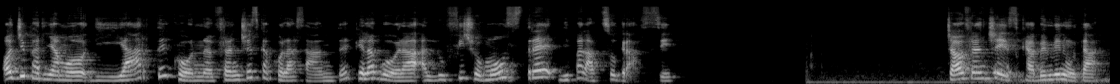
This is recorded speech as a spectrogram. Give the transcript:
Oggi parliamo di arte con Francesca Colasante che lavora all'ufficio mostre di Palazzo Grassi. Ciao Francesca, benvenuta.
